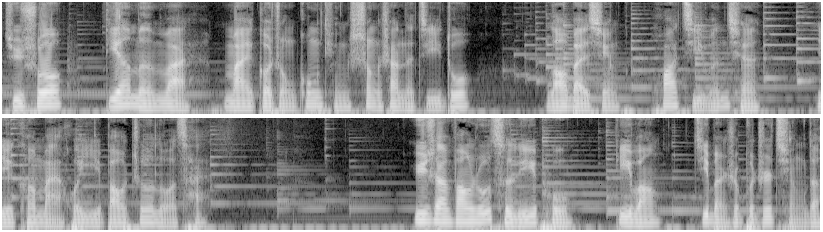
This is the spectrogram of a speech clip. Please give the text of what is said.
据说地安门外卖各种宫廷圣膳的极多，老百姓花几文钱也可买回一包遮罗菜。御膳房如此离谱，帝王基本是不知情的。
